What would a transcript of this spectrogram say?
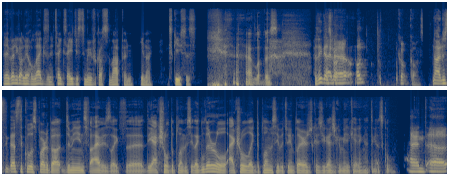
they've only got little legs and it takes ages to move across the map and, you know, excuses. I love this. I think that's and, what... uh, on, Go, go on. No, I just think that's the coolest part about Dominions Five is like the the actual diplomacy, like literal actual like diplomacy between players because you guys are communicating. I think that's cool. And uh,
